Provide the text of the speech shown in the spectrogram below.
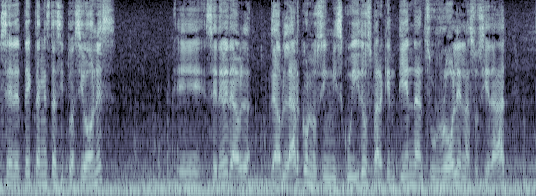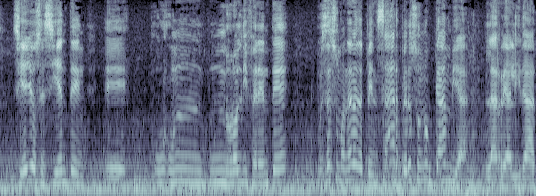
se detectan estas situaciones. Eh, se debe de, hablar con los inmiscuidos para que entiendan su rol en la sociedad. Si ellos se sienten eh, un, rol diferente, pues es su manera de pensar, pero eso no cambia la realidad.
